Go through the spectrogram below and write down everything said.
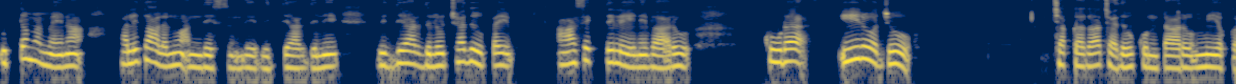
ఉత్తమమైన ఫలితాలను అందిస్తుంది. విద్యార్థిని విద్యార్థులు చదువుపై ఆసక్తి లేని వారు కూడా ఈరోజు చక్కగా చదువుకుంటారు. మీ యొక్క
